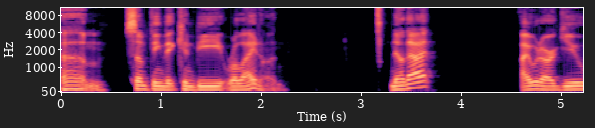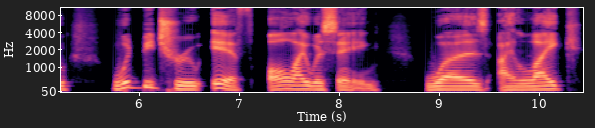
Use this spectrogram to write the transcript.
um, something that can be relied on. Now, that I would argue would be true if all I was saying was I like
